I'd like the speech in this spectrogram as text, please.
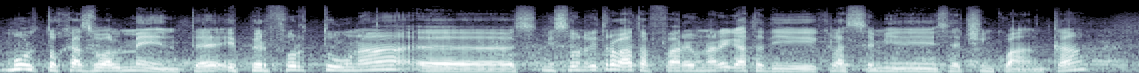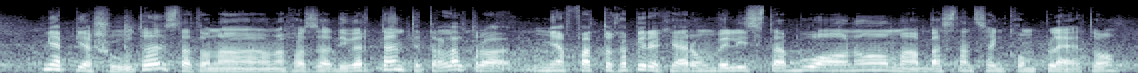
molto casualmente e per fortuna eh, mi sono ritrovato a fare una regata di classe Mini 650 mi è piaciuto, è stata una, una, cosa divertente, tra l'altro mi ha fatto capire che ero un velista buono ma abbastanza incompleto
